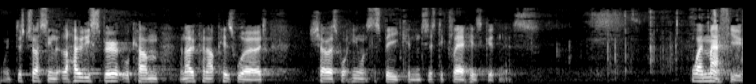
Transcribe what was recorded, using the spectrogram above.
We're just trusting that the Holy Spirit will come and open up his word, show us what he wants to speak, and just declare his goodness. Why Matthew?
